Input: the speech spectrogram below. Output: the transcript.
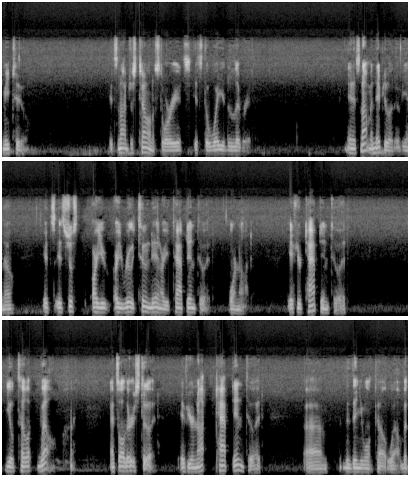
Me too. It's not just telling a story, it's it's the way you deliver it. And it's not manipulative, you know. It's it's just are you are you really tuned in? Are you tapped into it or not? If you're tapped into it, you'll tell it well. That's all there is to it. If you're not tapped into it, um, then you won't tell it well. But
